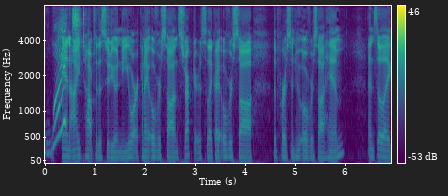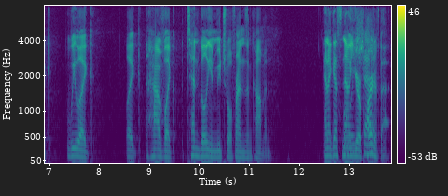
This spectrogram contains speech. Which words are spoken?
What? And I taught for the studio in New York, and I oversaw instructors. So like I oversaw the person who oversaw him, and so like we like like have like 10 billion mutual friends in common. And I guess now Holy you're shit. a part of that.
